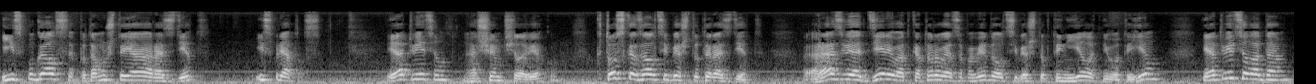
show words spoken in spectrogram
и испугался, потому что я раздет, и спрятался. И ответил Гашем человеку, кто сказал тебе, что ты раздет? Разве от дерева, от которого я заповедовал тебе, чтобы ты не ел от него, ты ел? И ответил Адам,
